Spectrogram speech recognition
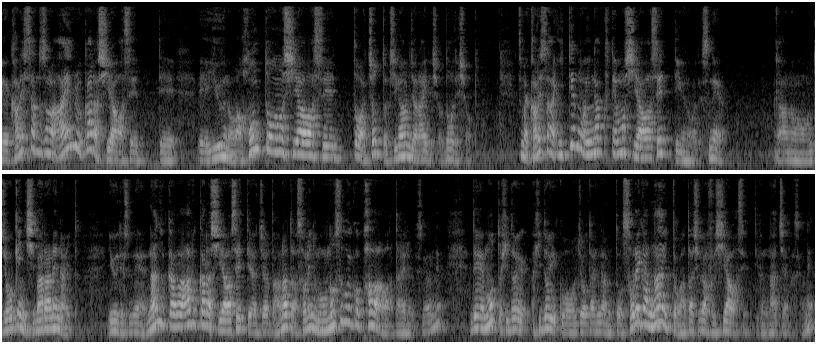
えー、彼氏さんとその会えるから幸せっていうのは本当の幸せとはちょっと違うんじゃないでしょう。どうでしょうと。つまり彼氏さんがいてもいなくても幸せっていうのがですねあの条件に縛られないと。いうですね。何かがあるから幸せってやっちゃうとあなたはそれにものすごいこうパワーを与えるんですよね。でもっとひどいひどいこう状態になるとそれがないと私は不幸せっていうふうになっちゃいますよね、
